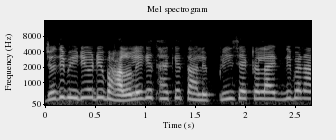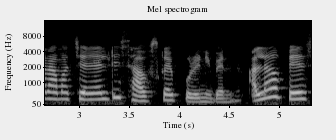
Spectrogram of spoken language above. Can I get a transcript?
যদি ভিডিওটি ভালো লেগে থাকে তাহলে প্লিজ একটা লাইক দিবেন আর আমার চ্যানেলটি সাবস্ক্রাইব করে নেবেন। আল্লাহ হাফেজ।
